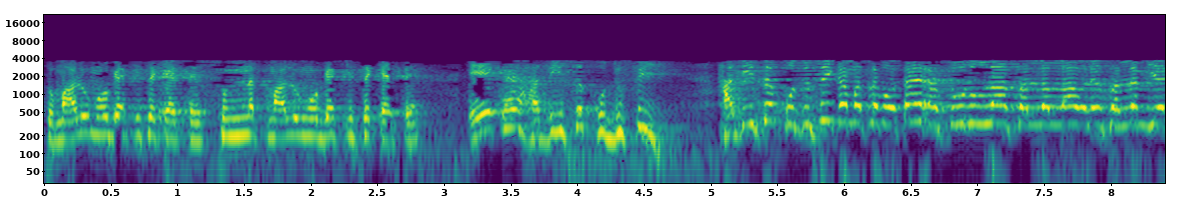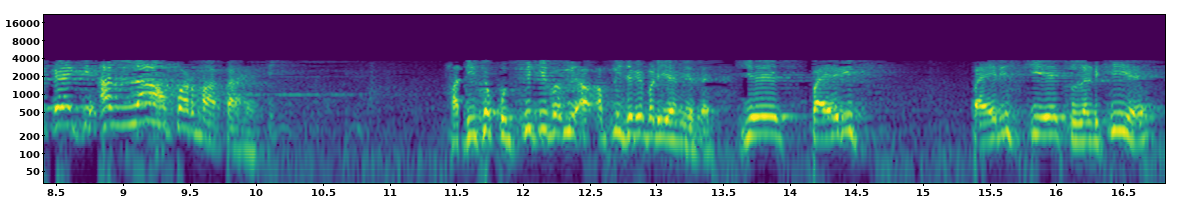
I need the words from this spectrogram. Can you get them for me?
تو معلوم ہو گیا کسے کہتے ہیں، سنت معلوم ہو گیا کسے کہتے ہیں۔ ایک ہے حدیث قدسی۔ حدیث قدسی کا مطلب ہوتا ہے رسول اللہ صلی اللہ علیہ وسلم یہ کہیں کہ اللہ فرماتا ہے۔ حدیث قدسی کی اپنی جگہ بڑی اہمیت ہے۔ یہ پیرس پیرس کی ایک لڑکی ہے،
